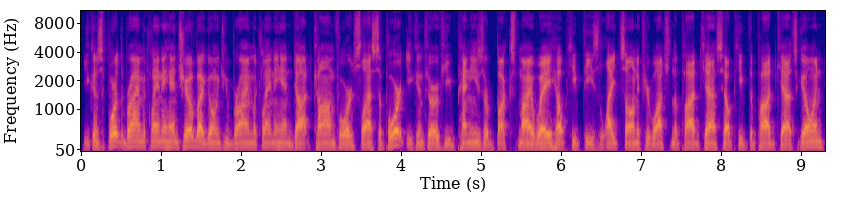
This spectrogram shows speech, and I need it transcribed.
You can support the Brion McClanahan Show by going to brionmcclanahan.com forward slash support. You can throw a few pennies or bucks my way, help keep these lights on if you're watching the podcast, help keep the podcast going.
